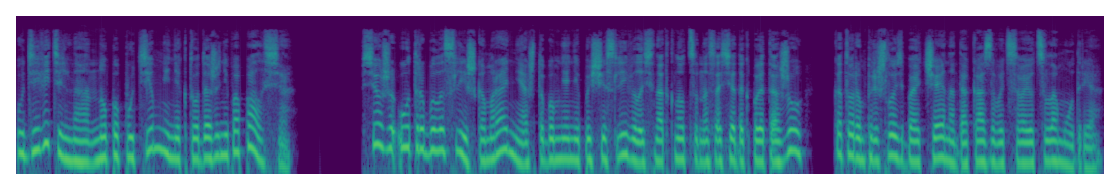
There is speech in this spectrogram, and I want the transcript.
Удивительно, но по пути мне никто даже не попался. Все же утро было слишком раннее, чтобы мне не посчастливилось наткнуться на соседок по этажу, которым пришлось бы отчаянно доказывать свое целомудрие.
